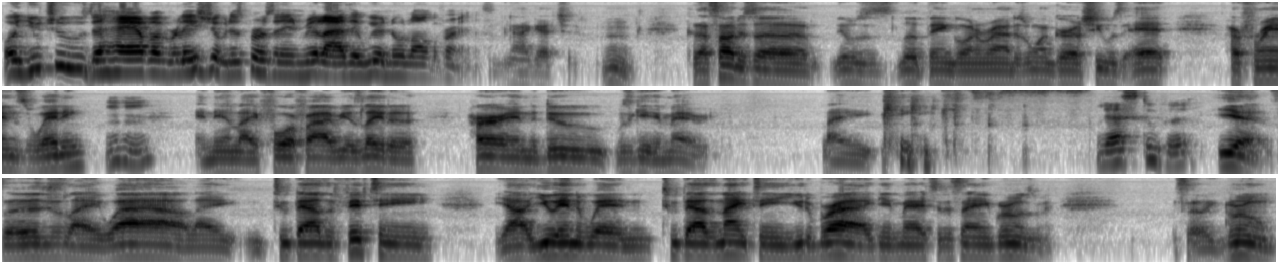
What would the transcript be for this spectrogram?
or you choose to have a relationship with this person and realize that we're no longer friends. I got you. Because I saw this. Uh, there was this little thing going around. This one girl, she was at her friend's wedding, hmm and then like four or five years later, her and the dude was getting married. Like, That's stupid. yeah. So it was just like, wow. Like 2015, y'all, you in the wedding. 2019, you the bride getting married to the same groomsman. So groom,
